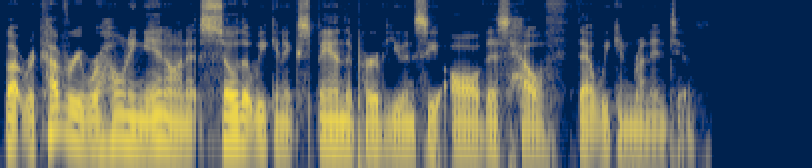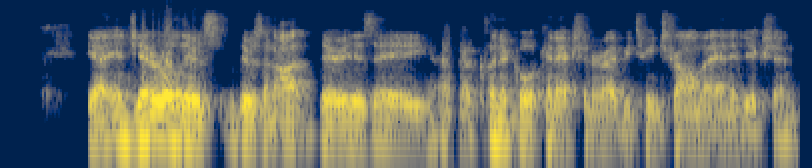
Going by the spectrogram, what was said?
but recovery, we're honing in on it so that we can expand the purview and see all this health that we can run into. Yeah, in general, there's there's an odd- there is a, a clinical connection right between trauma and addiction,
